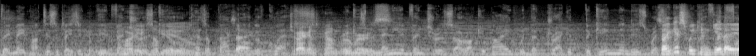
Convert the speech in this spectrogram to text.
They may participate in the Party Adventurers Guild you. has a backlog Sorry. of quests. Dragon's Crown rumors. Because many adventurers are occupied with the dragon, the king and his So I guess we can get a, find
